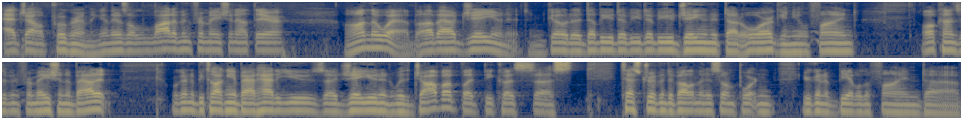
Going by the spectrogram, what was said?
agile programming, and there's a lot of information out there on the web about JUnit. And go to www.junit.org and you'll find all kinds of information about it. We're going to be talking about how to use uh, JUnit with Java, but because uh, test driven development is so important, you're going to be able to find uh,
